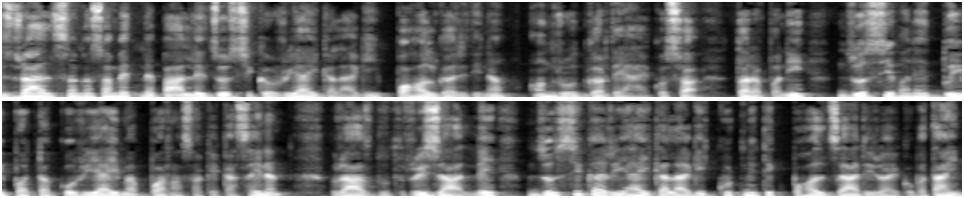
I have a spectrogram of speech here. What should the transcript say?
इजरायलसँग समेत नेपालले जोशीको रिहाईका लागि पहल गरिदिन अनुरोध गर्दै आएको छ तर पनि जोशी भने दुई पटकको रिहाईमा पर्न सकेका छैनन्। राजदूत रिजालले जोशीका रिहाईका लागि कुटनीतिक पहल जारी रहेको बताइन्।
